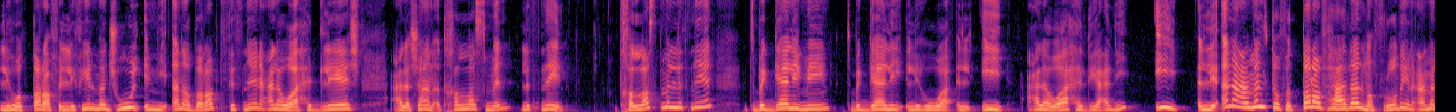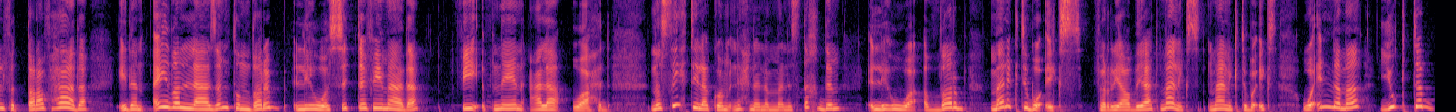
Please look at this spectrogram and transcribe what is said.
اللي هو الطرف اللي فيه المجهول إني أنا ضربت في اثنين على واحد. ليش؟ علشان أتخلص من الاثنين. تخلصت من الاثنين تبقى لي مين؟ تبقى لي اللي هو ال a على واحد يعني a اللي أنا عملته في الطرف هذا المفروض ينعمل في الطرف هذا. اذا أيضا لازم تنضرب اللي هو الستة في ماذا؟ في اثنين على واحد. نصيحتي لكم نحن لما نستخدم اللي هو الضرب ما نكتبه x في الرياضيات ما, ما نكتبه x وإنما يكتب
